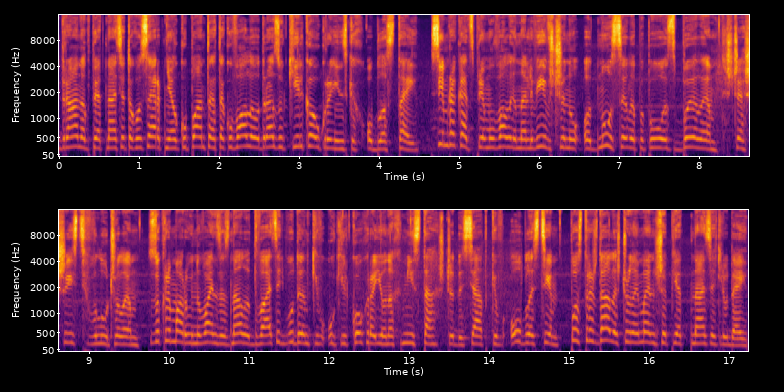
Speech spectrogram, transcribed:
Під ранок, 15 серпня, окупанти атакували одразу кілька українських областей. Сім ракет спрямували на Львівщину. Одну сили ППО збили, ще шість влучили. Зокрема, руйнувань зазнали 20 будинків у кількох районах міста, ще десятки в області. Постраждали щонайменше 15 людей.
